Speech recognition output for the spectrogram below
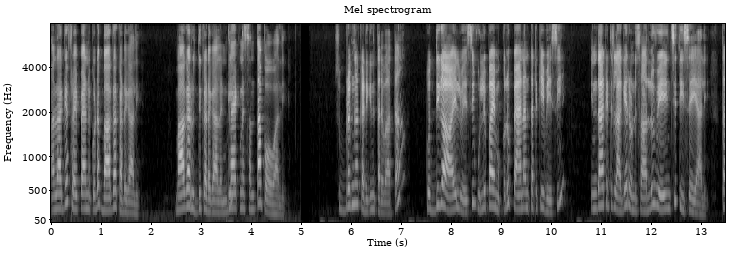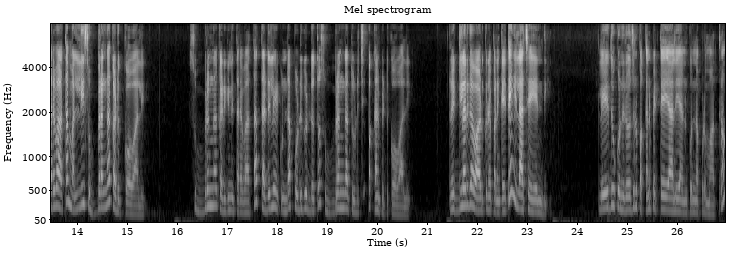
అలాగే ఫ్రై ప్యాన్ కూడా బాగా కడగాలి. బాగా రుద్ది కడగాలండి. బ్లాక్నెస్ అంతా పోవాలి. శుభ్రంగా కడిగిన తర్వాత కొద్దిగా ఆయిల్ వేసి ఉల్లిపాయ ముక్కలు ప్యాన్ అంతటికీ వేసి ఇందాకటిలాగే రెండుసార్లు వేయించి తీసేయాలి. తర్వాత మళ్ళీ శుభ్రంగా కడుక్కోవాలి. శుభ్రంగా కడిగిన తర్వాత తడి లేకుండా పొడిగుడ్డతో శుభ్రంగా తుడిచి పక్కన పెట్టుకోవాలి. రెగ్యులర్గా వాడుకునే పనికైతే ఇలా చేయండి. లేదు కొన్ని రోజులు పక్కన పెట్టేయాలి అనుకున్నప్పుడు మాత్రం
